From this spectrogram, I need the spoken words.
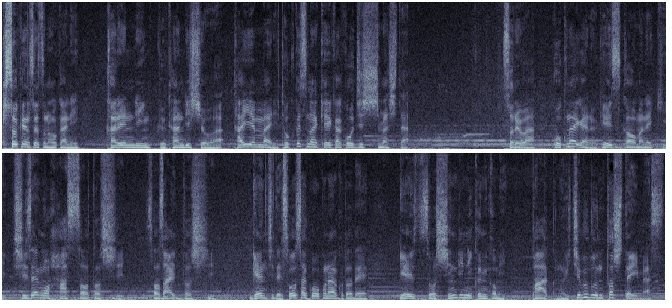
基礎建設のほかにカレンリンク管理省は開園前に特別な計画を実施しました。それは国内外の芸術家を招き自然を発想とし素材とし現地で創作を行うことで芸術を森林に組み込みパークの一部分としています。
